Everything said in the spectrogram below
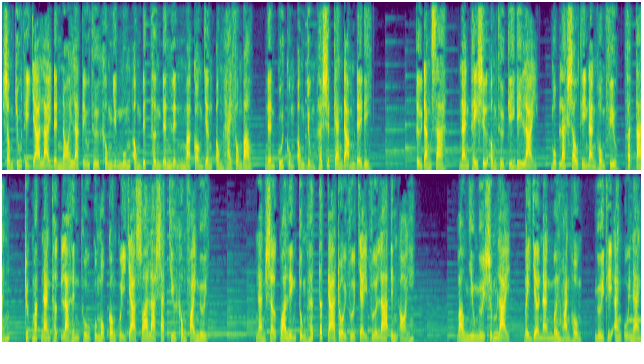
song chú thì giả lại đến nói là tiểu thư không những muốn ông đích thân đến lĩnh mà còn dâng ông hai phong bao, nên cuối cùng ông dùng hết sức can đảm để đi. Từ đằng xa, nàng thấy sư ông thư ký đi lại, một lát sau thì nàng hồn phiêu, phách tán, trước mắt nàng thật là hình thù của một con quỷ dạ xoa la sát chứ không phải người. Nàng sợ quá liền tung hết tất cả rồi vừa chạy vừa la in ỏi. Bao nhiêu người súng lại, bấy giờ nàng mới hoàn hồn, người thì an ủi nàng,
